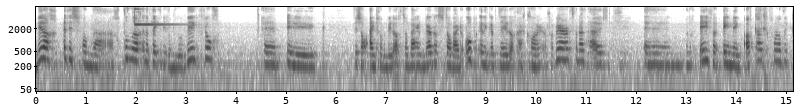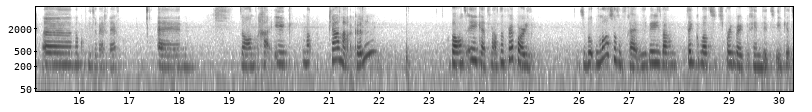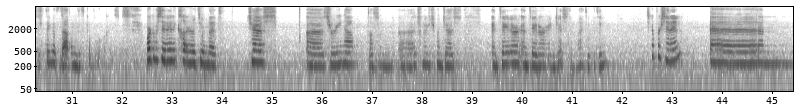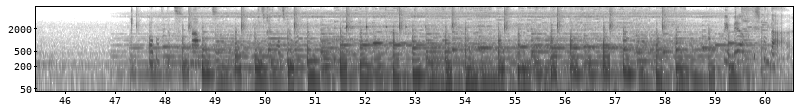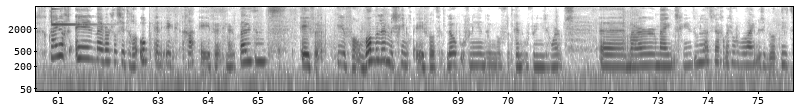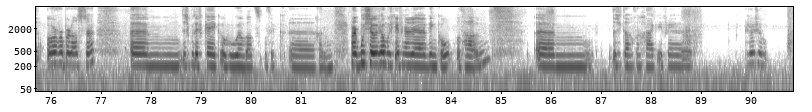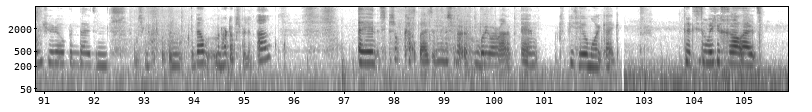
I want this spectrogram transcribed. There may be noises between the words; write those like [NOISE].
Goedemiddag, het is vandaag donderdag en dat betekent weer een nieuwe weekvlog. En ik, het is al eind van de middag, het al bijna, de werkdag zit al bijna op. En ik heb de hele dag eigenlijk gewoon weer gewerkt vanuit huis. En ik moet nog even één ding afkrijgen voordat ik uh, mijn computer wegleg. En dan ga ik me klaarmaken. Want ik heb vanavond een prep party. Normaal is dat op vrijdag. Dus ik weet niet waarom. Ik denk omdat Spring Break begint dit weekend. Dus ik denk dat het daarom dit donderdag is. Maar ik heb zin in. Ik ga er naartoe met Jess, uh, Serena. Dat is een uh, van Jess. En Taylor. En Taylor en Jess mijn team. Dus ik heb er zin in. En... Ik hoop dat ik het vanavond niet vergeet wat te filmen. En mijn werkdag zit er al op en ik ga even naar buiten. Even in ieder geval wandelen. Misschien nog even wat loopoefeningen doen of renoefeningen zeg maar. Uh, maar mijn schenen doen de laatste dagen best wel veel pijn, dus ik wil het niet overbelasten. Um, dus ik moet even kijken hoe en wat, wat ik uh, ga doen. Maar ik moest sowieso moest ik even naar de winkel wat halen. Um, dus ik dacht, dan ga ik even sowieso een rondje lopen buiten. Misschien hardlopen. Ik heb wel mijn hardloopspullen aan. En het is best wel koud buiten. Dus vandaar dat ik een bodywarmer aan heb. En het is niet heel mooi. Kijk. Kijk, het ziet er een beetje grauw uit.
